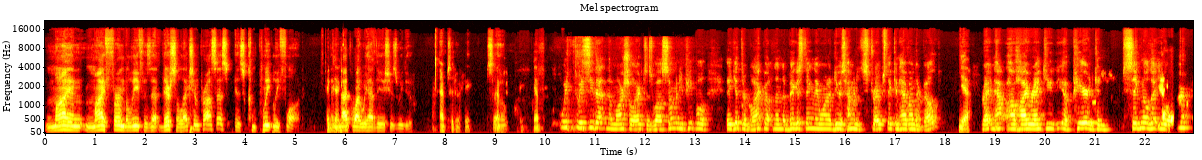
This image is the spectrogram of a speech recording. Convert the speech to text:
my my firm belief is that their selection process is completely flawed. Exactly. And that's why we have the issues we do. Absolutely. So Absolutely. Yep. We we see that in the martial arts as well. So many people they get their black belt, and then the biggest thing they want to do is how many stripes they can have on their belt. Yeah. Right. And how, how high ranked you, you appear and can signal that you are.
